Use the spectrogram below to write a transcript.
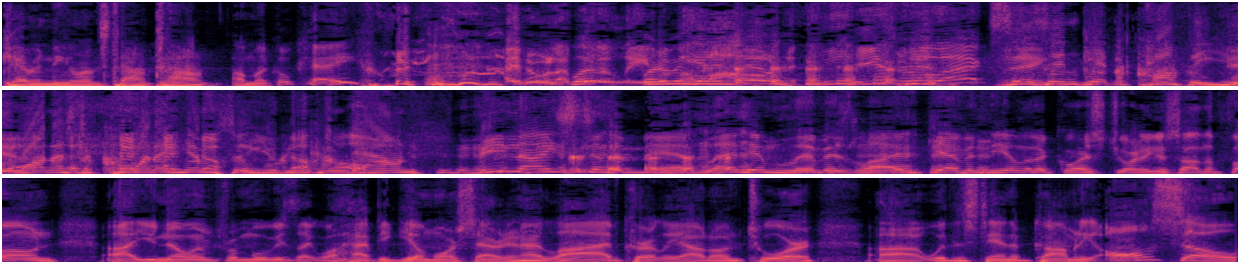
Kevin Nealon's downtown. I'm like, okay. I don't have What- leave what are we gonna do? He's relaxing. He's in getting a coffee. You want us to corner him so you can come down? Be nice to the man. Let him live his life. Kevin Nealon, of course, joining us on the phone. Uh, you know him from movies like, well, Happy Gilmore, Saturday Night Live, currently out on tour uh, with the stand-up comedy. Also,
